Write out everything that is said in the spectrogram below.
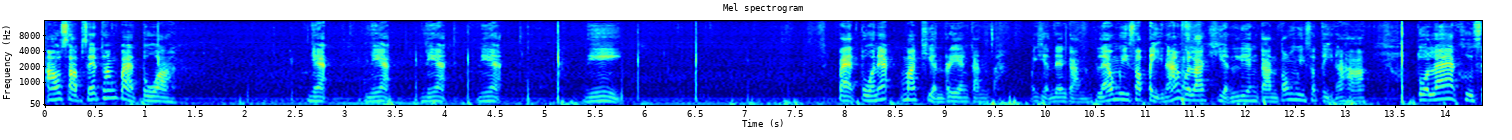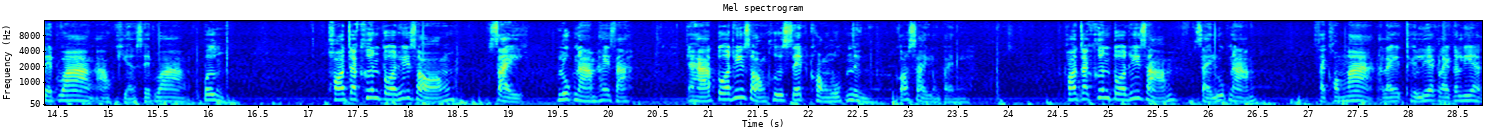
เอาสับเซตทั้ง 8 ตัว เนี่ย เนี่ย เนี่ย เนี่ย นี่แปดตัวเนี้ยมาเขียนเรียงกันจ้ะมาเขียนเรียงกัน แล้วมีสตินะ เวลาเขียนเรียงกันต้องมีสตินะคะ ตัวแรกคือเซตว่างเอาเขียนเซตว่าง ปึ้ง พอจะขึ้นตัวที่สองใส่ลูกน้ำให้ซะนะคะตัวที่สองคือเซตของลบหนึ่งก็ใส่ลงไปนี่พอจะขึ้นตัวที่สามใส่ลูกน้ำใส่คอมมาอะไรเธอเรียกอะไรก็เรียก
